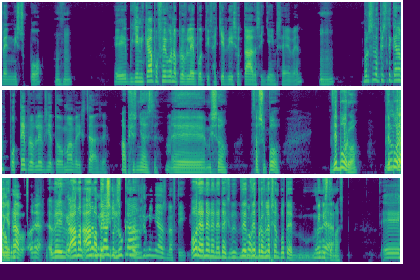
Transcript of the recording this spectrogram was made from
7, μη σου πω. Μμμ. Ε, που γενικά αποφεύγω να προβλέπω ότι θα κερδίσει ο Τάδε σε Game 7. Μμμ. Μπορείς να συνειδητοποιήσω ότι δεν κάναμε ποτέ προβλέψεις για το Mavericks Jazz. Ε. Α, ποιος νοιάζεται. Μμ. Ε, μισό. Θα σου πω. Δεν μπορώ. Δεν Ούτε μπορώ εγώ, γιατί. Μπράβο, ωραία. Ε, Ε, άμα τώρα άμα μιλάω παίξει για ο τους Λούκα. Timberwolves, Δεν με νοιάζουν αυτοί. Ωραία, ναι, ναι, ναι, εντάξει. Δεν, Λοιπόν. δεν προβλέψαμε ποτέ. Μην Ωραία. είστε μας. Ε, ε,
